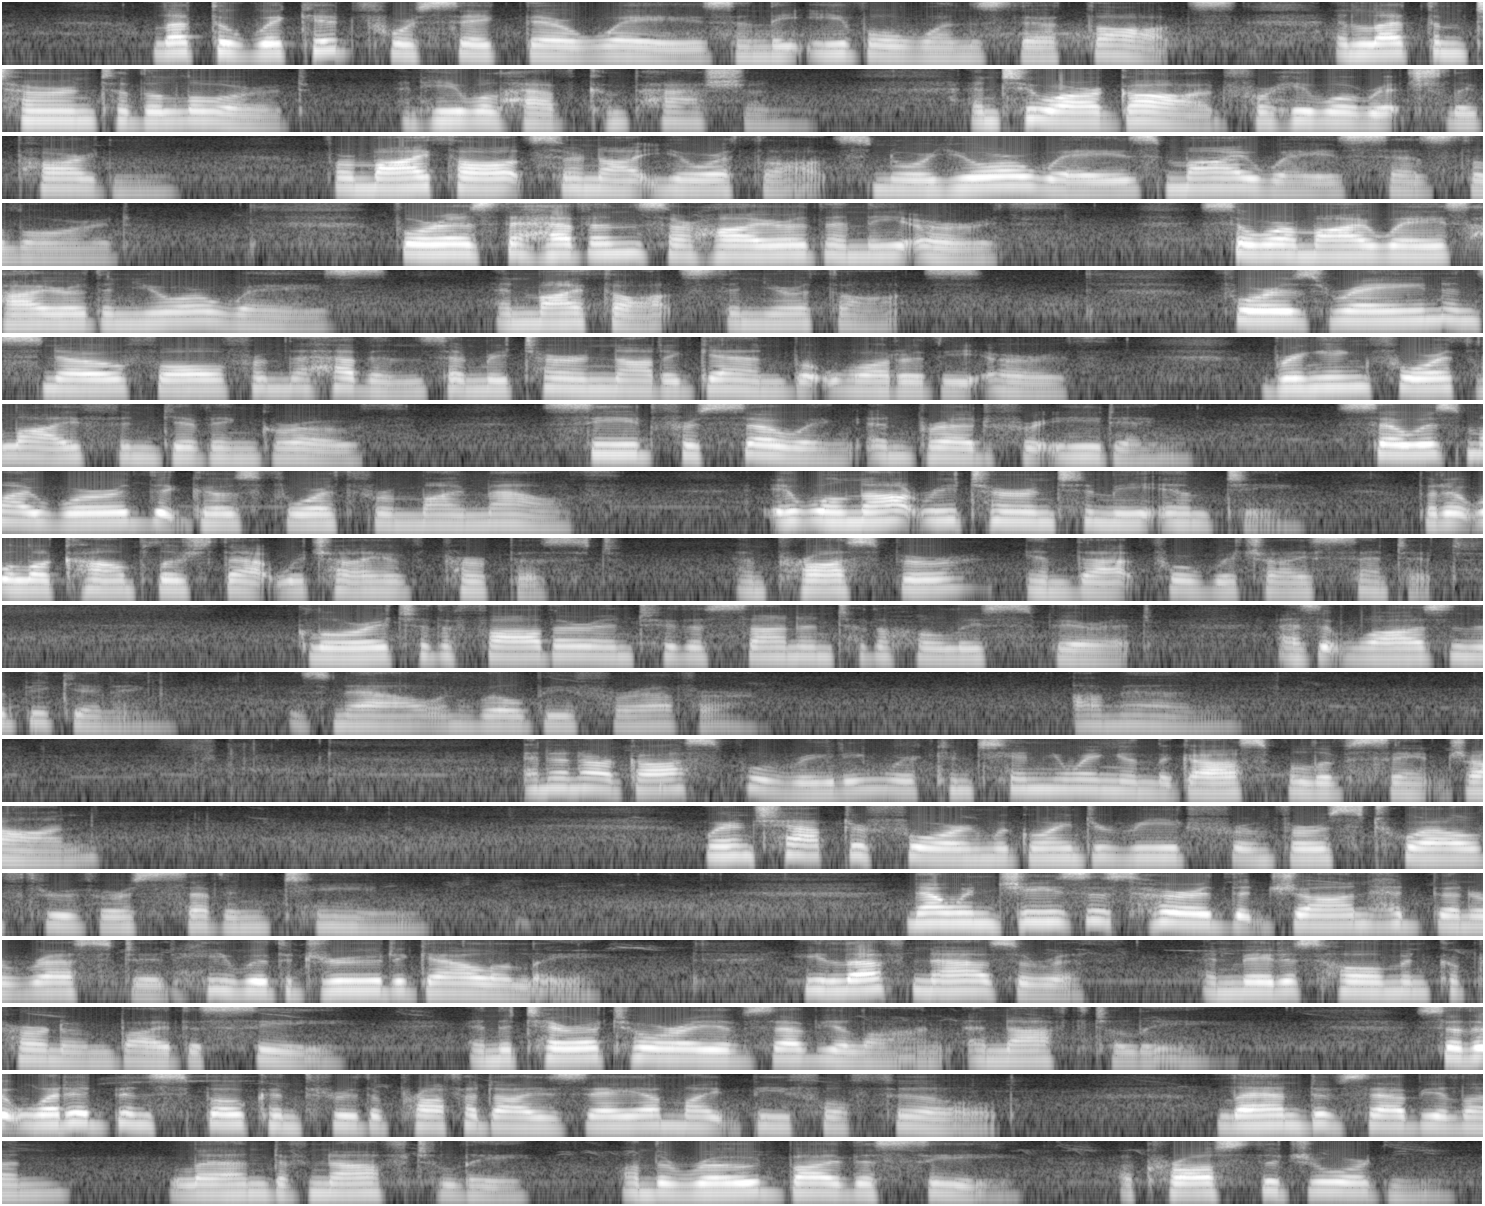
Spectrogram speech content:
Let the wicked forsake their ways, and the evil ones their thoughts, and let them turn to the Lord, and he will have compassion, and to our God, for he will richly pardon. For my thoughts are not your thoughts, nor your ways my ways, says the Lord. For as the heavens are higher than the earth, so are my ways higher than your ways and my thoughts than your thoughts. For as rain and snow fall from the heavens and return not again, but water the earth, bringing forth life and giving growth, seed for sowing and bread for eating, so is my word that goes forth from my mouth. It will not return to me empty, but it will accomplish that which I have purposed, and prosper in that for which I sent it. Glory to the Father, and to the Son, and to the Holy Spirit, as it was in the beginning is now, and will be forever. Amen. And in our gospel reading, we're continuing in the Gospel of St. John. We're in chapter 4, and we're going to read from verse 12 through verse 17. Now, when Jesus heard that John had been arrested, he withdrew to Galilee. He left Nazareth and made his home in Capernaum by the sea, in the territory of Zebulun and Naphtali so that what had been spoken through the prophet Isaiah might be fulfilled. Land of Zebulun, land of Naphtali, on the road by the sea, across the Jordan,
